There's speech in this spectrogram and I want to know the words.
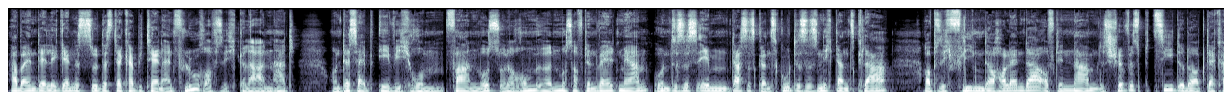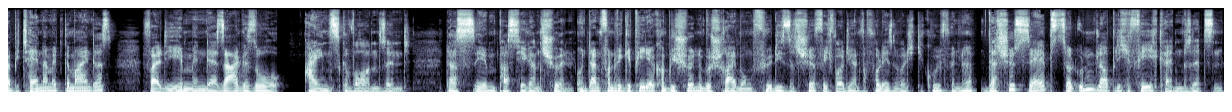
aber in der Legende ist so, dass der Kapitän einen Fluch auf sich geladen hat und deshalb ewig rumfahren muss oder rumirren muss auf den Weltmeeren. Und es ist eben, das ist ganz gut, es ist nicht ganz klar, ob sich fliegender Holländer auf den Namen des Schiffes bezieht oder ob der Kapitän damit gemeint ist, weil die eben in der Sage so eins geworden sind. Das eben passt hier ganz schön. Und dann von Wikipedia kommt die schöne Beschreibung für dieses Schiff. Ich wollte die einfach vorlesen, weil ich die cool finde. Das Schiff selbst soll unglaubliche Fähigkeiten besitzen.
